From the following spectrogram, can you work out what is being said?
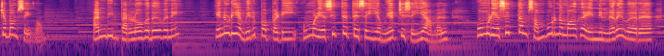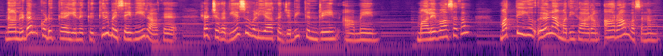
ஜெபம் செய்வோம். அன்பின் பரலோக தேவனே என்னுடைய விருப்பப்படி உம்முடைய சித்தத்தை செய்ய முயற்சி செய்யாமல் உம்முடைய சித்தம் சம்பூர்ணமாக என்னில் நிறைவேற நான் இடம் கொடுக்க எனக்கு கிருபை செய்வீராக. இரட்சகர் இயேசு வழியாக ஜபிக்கின்றேன். ஆமேன். மாலை வாசகம் ஏழாம் அதிகாரம் ஆறாம் வசனம்.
